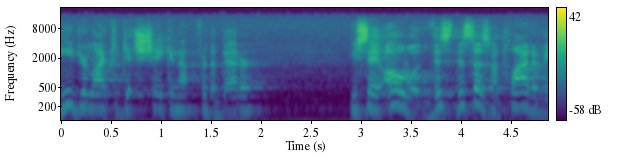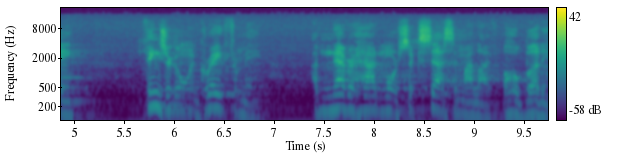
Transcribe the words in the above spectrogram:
need your life to get shaken up for the better. You say, oh, well, this, this doesn't apply to me. Things are going great for me. I've never had more success in my life. Oh, buddy,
